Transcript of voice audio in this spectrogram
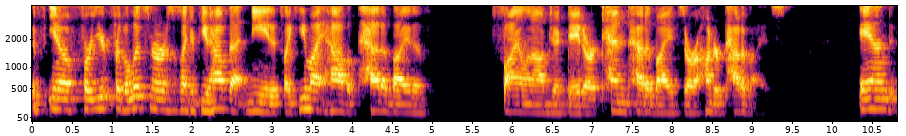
if you know for you for the listeners it's like if you have that need it's like you might have a petabyte of file and object data or 10 petabytes or 100 petabytes and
